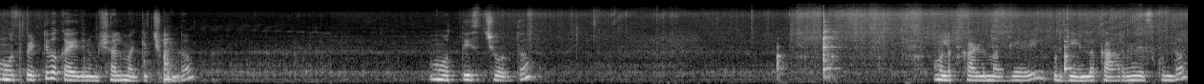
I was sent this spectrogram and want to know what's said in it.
మూత పెట్టి ఒక ఐదు నిమిషాలు మగ్గించుకుందాం. మూత తీసి చూద్దాం. ములక్కాళ్ళు మగ్గాయి. ఇప్పుడు దీనిలో కారం వేసుకుందాం.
